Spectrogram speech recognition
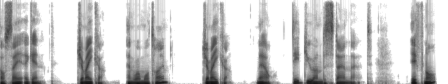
I'll say it again Jamaica. And one more time Jamaica. Now, did you understand that? If not,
